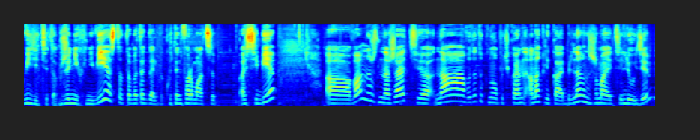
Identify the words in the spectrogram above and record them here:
видите там жених, невеста там и так далее, какую-то информацию о себе, а, вам нужно нажать на вот эту кнопочку, она кликабельна, вы нажимаете «Люди»,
